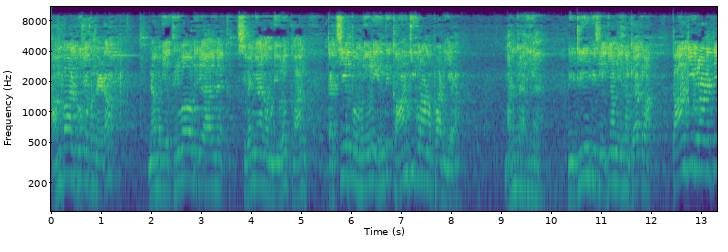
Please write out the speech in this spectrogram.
அம்பாள் பூஜை பண்ண இடம். நம்முடைய திருவாவூதுறை ஆதின சிவஞான முனிவரும் கான் கச்சியப்ப முனிவரும் இருந்து காஞ்சிபுராணம் பாடிய இடம். மறந்துடாதீங்க. நீ டிஎன்பிசி எக்ஸாமினேஷன் கேட்குறான் காஞ்சி புராணத்தை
